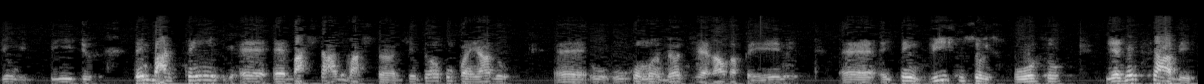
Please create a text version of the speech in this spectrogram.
de homicídios, tem, tem é, é, baixado bastante. Eu tenho acompanhado é, o, o comandante-geral da PM é, e tenho visto o seu esforço. E a gente sabe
